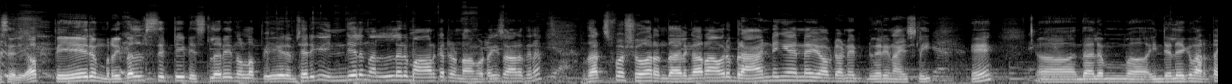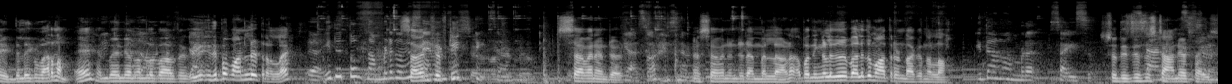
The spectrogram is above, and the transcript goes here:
ശരി. ആ പേരും റിബൽ സിറ്റി ഡിസ്റ്റിലറി എന്നുള്ള പേരും ശരിക്കും ഇന്ത്യയിൽ നല്ലൊരു മാർക്കറ്റ് ഉണ്ടാകും കേട്ടോ ഈ സാധനത്തിന്. ദാറ്റ്സ് ഫോർ ഷുവർ എന്തായാലും. കാരണം ആ ഒരു ബ്രാൻഡിങ് തന്നെ you have done it very nicely ഏ? ആ, എന്തായാലും ഇന്ത്യയിലേക്ക് വരട്ടെ ഇന്ത്യയിലേക്ക് വരണം. ഏ എന്ത് തന്നെയാണ് നമ്മൾ പറഞ്ഞത് ഇതിപ്പോ വൺ ലിറ്റർ അല്ലേ? സെവൻ ഫിഫ്റ്റി നമ്മുടെ 750? Seven hundred seven hundred M L ആണ്. അപ്പൊ നിങ്ങൾ ഇത് വലുത് മാത്രം ഉണ്ടാക്കുന്നല്ലോ ഇതാണ് നമ്മുടെ size so this is standard size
